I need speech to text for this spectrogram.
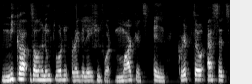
MICA zal genoemd worden, Regulation for Markets in Crypto Assets.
